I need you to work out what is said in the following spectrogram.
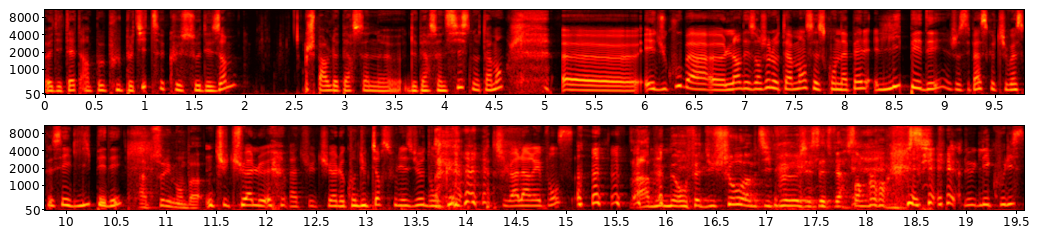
des têtes un peu plus petites que ceux des hommes. Je parle de personnes euh, de personnes cis notamment. Euh, et du coup, bah, euh, l'un des enjeux notamment, c'est ce qu'on appelle l'IPD. Je sais pas ce que tu vois ce que c'est l'IPD. Absolument pas. Tu, tu as le, tu, tu, as le conducteur sous les yeux, donc tu as la réponse. ah mais on fait du show un petit peu. J'essaie de faire semblant. les coulisses.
